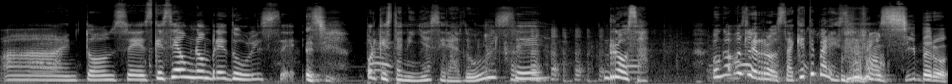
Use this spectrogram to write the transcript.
Ah, entonces, que sea un nombre dulce. Eh, sí. Porque esta niña será dulce. Rosa. Pongámosle Rosa, ¿qué te parece? Sí, pero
